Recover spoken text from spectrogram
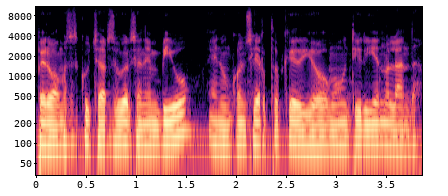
pero vamos a escuchar su versión en vivo en un concierto que dio Montieri en Holanda.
